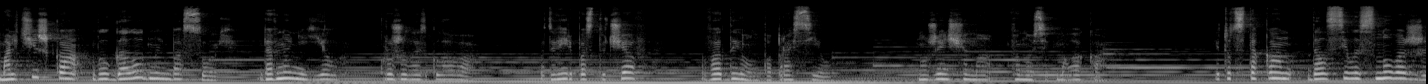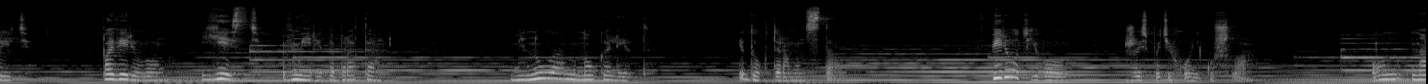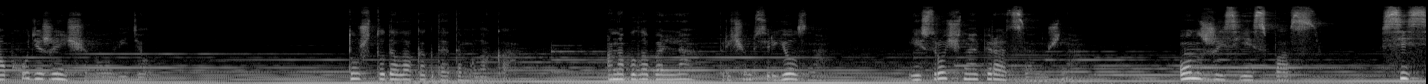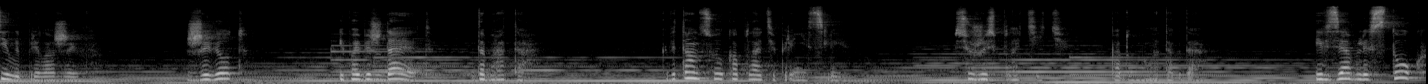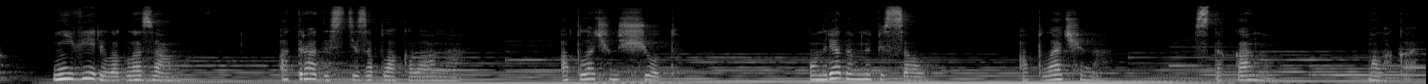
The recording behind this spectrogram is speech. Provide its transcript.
Мальчишка был голодный и босой, давно не ел, кружилась голова. В дверь постучав, воды он попросил, но женщина выносит молока. И тот стакан дал силы снова жить. Поверил он, есть в мире доброта. Минуло много лет, и доктором он стал. Вперед его жизнь потихоньку шла. Он на обходе женщину увидел. Ту, что дала когда-то молока. Она была больна, причем серьезно. Ей срочная операция нужна. Он жизнь ей спас, все силы приложив. Живет и побеждает доброта. Квитанцию к оплате принесли. Всю жизнь платить, подумала тогда. И, взяв листок, не верила глазам. От радости заплакала она. Оплачен счет. Он рядом написал «Оплачено стаканом молока».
